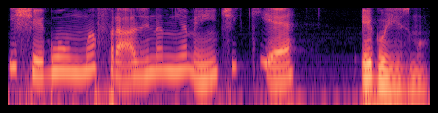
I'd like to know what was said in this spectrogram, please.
e chego a uma frase na minha mente que é egoísmo.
